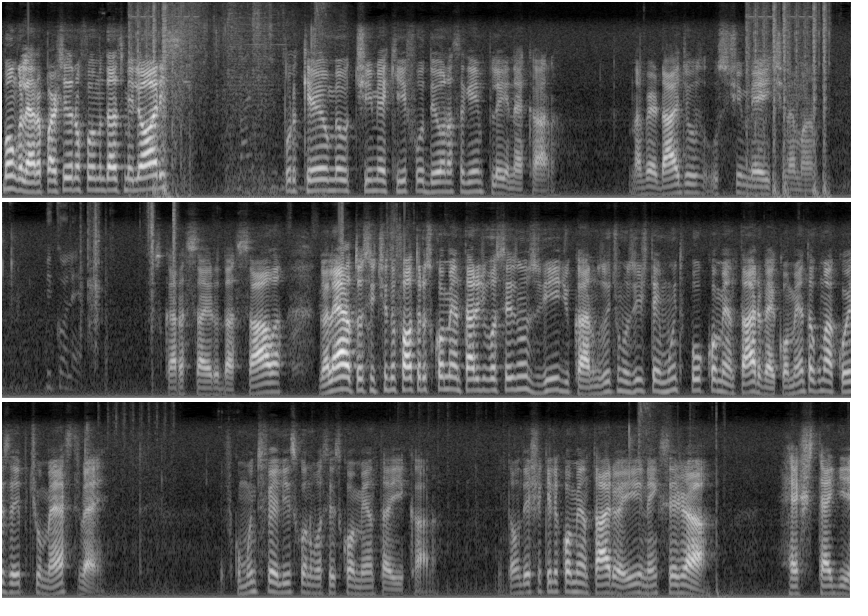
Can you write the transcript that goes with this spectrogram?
Bom, galera, a partida não foi uma das melhores. Porque o meu time aqui fudeu nossa gameplay, né, cara? Na verdade, os, teammates, né, mano? Os caras saíram da sala. Galera, eu tô sentindo falta dos comentários de vocês nos vídeos, cara. Nos últimos vídeos tem muito pouco comentário, velho. Comenta alguma coisa aí pro tio mestre, velho. Eu fico muito feliz quando vocês comentam aí, cara. Então deixa aquele comentário aí, nem que seja hashtag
